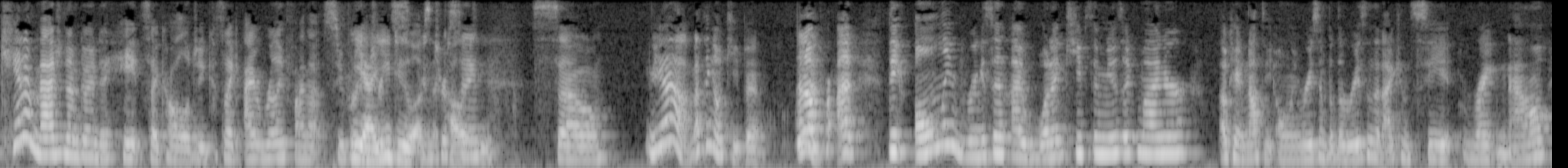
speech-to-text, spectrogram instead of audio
can't imagine I'm going to hate psychology because like I really find that super yeah, you do love interesting. psychology. So yeah, I think I'll keep it. And Yeah. I'll pr- I, the only reason I wouldn't keep the music minor, okay, not the only reason, but the reason that I can see right now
